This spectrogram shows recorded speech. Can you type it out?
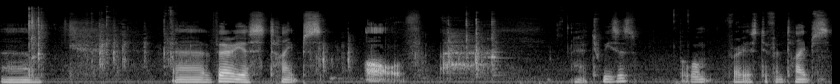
um, uh, various types of uh, tweezers, but one, various different types.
